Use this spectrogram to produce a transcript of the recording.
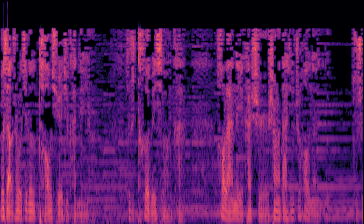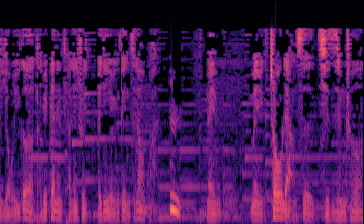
我小的时候我记得逃学去看电影，就是特别喜欢看。后来呢，也开始上了大学之后呢，就是有一个特别便利的条件，就是北京有一个电影资料馆。嗯，每每周两次骑自行车，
